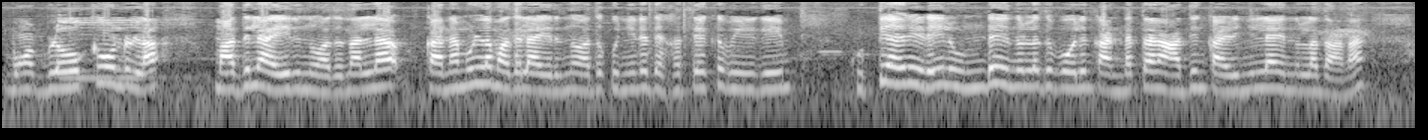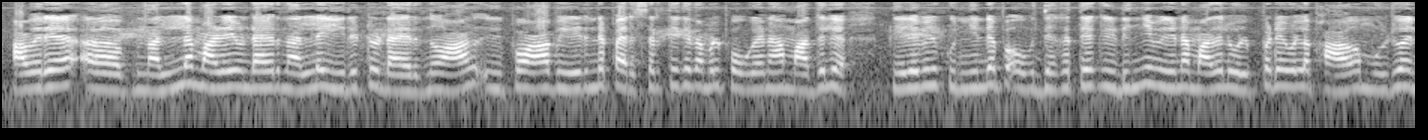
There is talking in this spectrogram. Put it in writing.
മോ- ബ്ലോക്ക് കൊണ്ടുള്ള മതിലായിരുന്നു അത്. നല്ല കനമുള്ള മതിലായിരുന്നു. അത് കുഞ്ഞിന്റെ ദേഹത്തേക്ക് വീഴുകയും കുട്ടി അതിനിടയിൽ ഉണ്ട് എന്നുള്ളത് പോലും കണ്ടെത്താൻ ആദ്യം കഴിഞ്ഞില്ല എന്നുള്ളതാണ്. അവർ നല്ല മഴയുണ്ടായിരുന്നു നല്ല ഇരുട്ടുണ്ടായിരുന്നു. ആ ഇപ്പോൾ ആ വീടിന്റെ പരിസരത്തേക്ക് നമ്മൾ പോകുകയാണ് ആ മതിൽ നിലവിൽ കുഞ്ഞിന്റെ ദേഹത്തേക്ക് ഇടിഞ്ഞു വീണ മതിൽ ഉൾപ്പെടെയുള്ള ഭാഗം മുഴുവൻ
